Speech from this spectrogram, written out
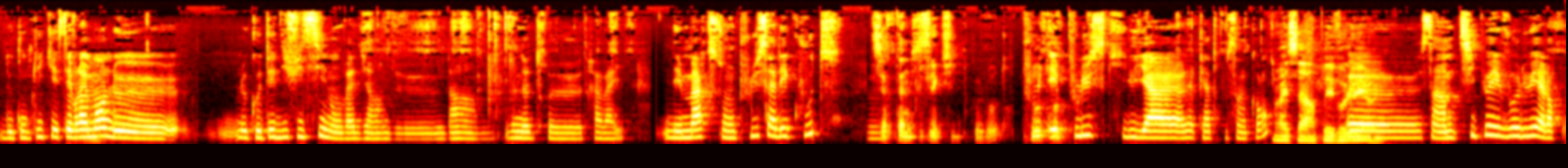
de compliqué. C'est vraiment le, le côté difficile, on va dire, de, de notre travail. Les marques sont plus à l'écoute. Certaines plus flexibles que l'autre. Et plus qu'il y a 4 ou 5 ans. Ouais, ça a un peu évolué. Euh, Ça a un petit peu évolué. Alors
